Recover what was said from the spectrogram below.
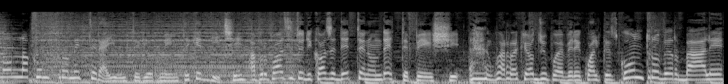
non la comprometterei ulteriormente, che dici? A proposito di cose dette e non dette, pesci, guarda che oggi puoi avere qualche scontro verbale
